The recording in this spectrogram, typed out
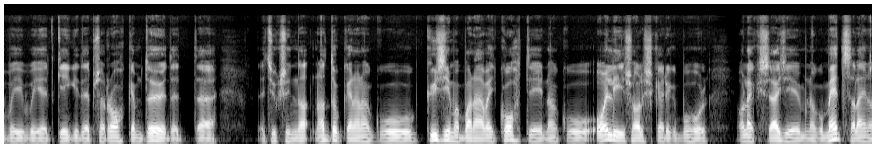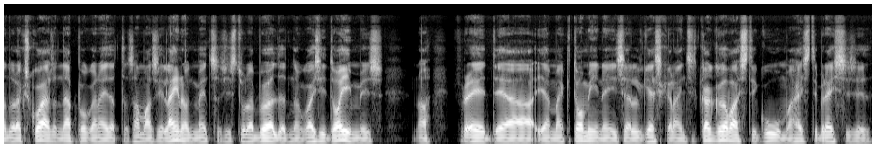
või, või et keegi teeb seal rohkem tööd, et et niisuguseid natukene nagu küsima panevaid kohti nagu oli Solskjaeri puhul, oleks see asi nagu metsa läinud, oleks kohe saanud näpuga näidata, samas ei läinud metsa, siis tuleb öelda, et nagu asi toimis, noh, Fred ja, ja McDominay seal keskel andsid ka kõvasti kuuma, hästi pressisid.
